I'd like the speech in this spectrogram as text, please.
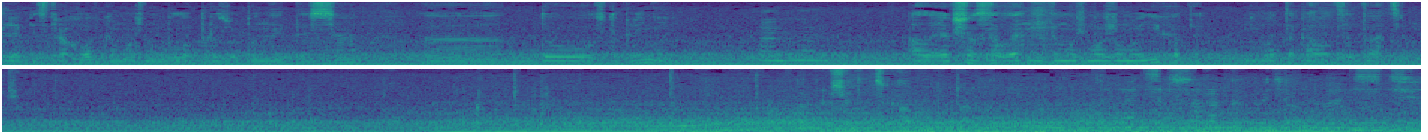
Для підстраховки можна було призупинитися е, до стоп-лінії. Угу. Але якщо зелений, то ми ж можемо їхати. Ну, от така от ситуація може бути. Добре, що там цікаво попереду? 20, 40, потім 12.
